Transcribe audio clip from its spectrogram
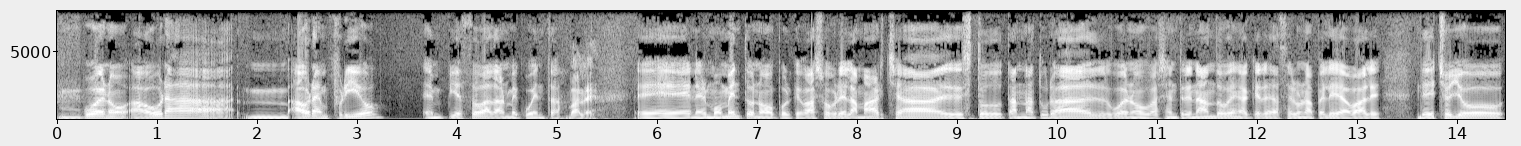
Bueno, ahora, mm, ahora en frío empiezo a darme cuenta. Vale. Eh, en el momento no, porque va sobre la marcha, es todo tan natural, bueno, vas entrenando, venga, ¿quieres hacer una pelea? Vale. De hecho, yo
